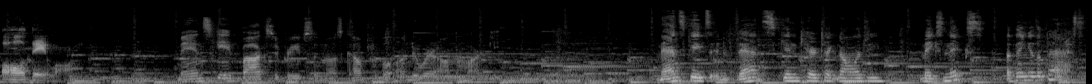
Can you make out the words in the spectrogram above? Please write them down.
all day long. Manscaped Boxer Briefs are the most comfortable underwear on the market. Manscaped's advanced skincare technology makes nicks a thing of the past.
